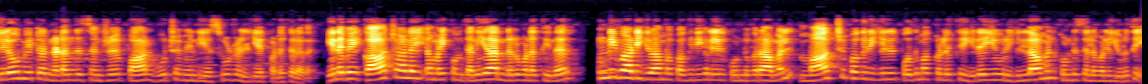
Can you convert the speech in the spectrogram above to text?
கிலோமீட்டர் நடந்து சென்று பால் ஊற்ற வேண்டிய சூழல் ஏற்படுகிறது. எனவே காற்றாலை அமைக்கும் தனியார் நிறுவனத்தினர் பொன்னிவாடி கிராம பகுதிகளில் கொண்டு வராமல் மாற்று பகுதியில் பொதுமக்களுக்கு இடையூறு இல்லாமல் கொண்டு செல்ல வலியுறுத்தி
